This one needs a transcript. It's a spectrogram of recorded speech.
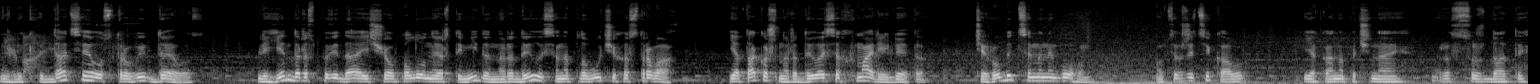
Ліквідація острови Деос. Легенда розповідає, що Аполлон і Артеміда народилися на плавучих островах. Я також народилася в хмарі літо. Чи робить це мене Богом? Оце вже цікаво, як вона починає розсуждати.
